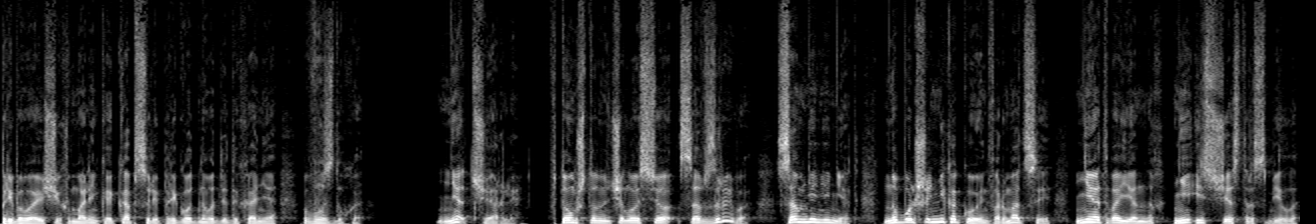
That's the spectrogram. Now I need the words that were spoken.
пребывающих в маленькой капсуле, пригодного для дыхания воздуха. Нет, Чарли, в том, что началось все со взрыва, сомнений нет, но больше никакой информации ни от военных, ни из Честерсмилла.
